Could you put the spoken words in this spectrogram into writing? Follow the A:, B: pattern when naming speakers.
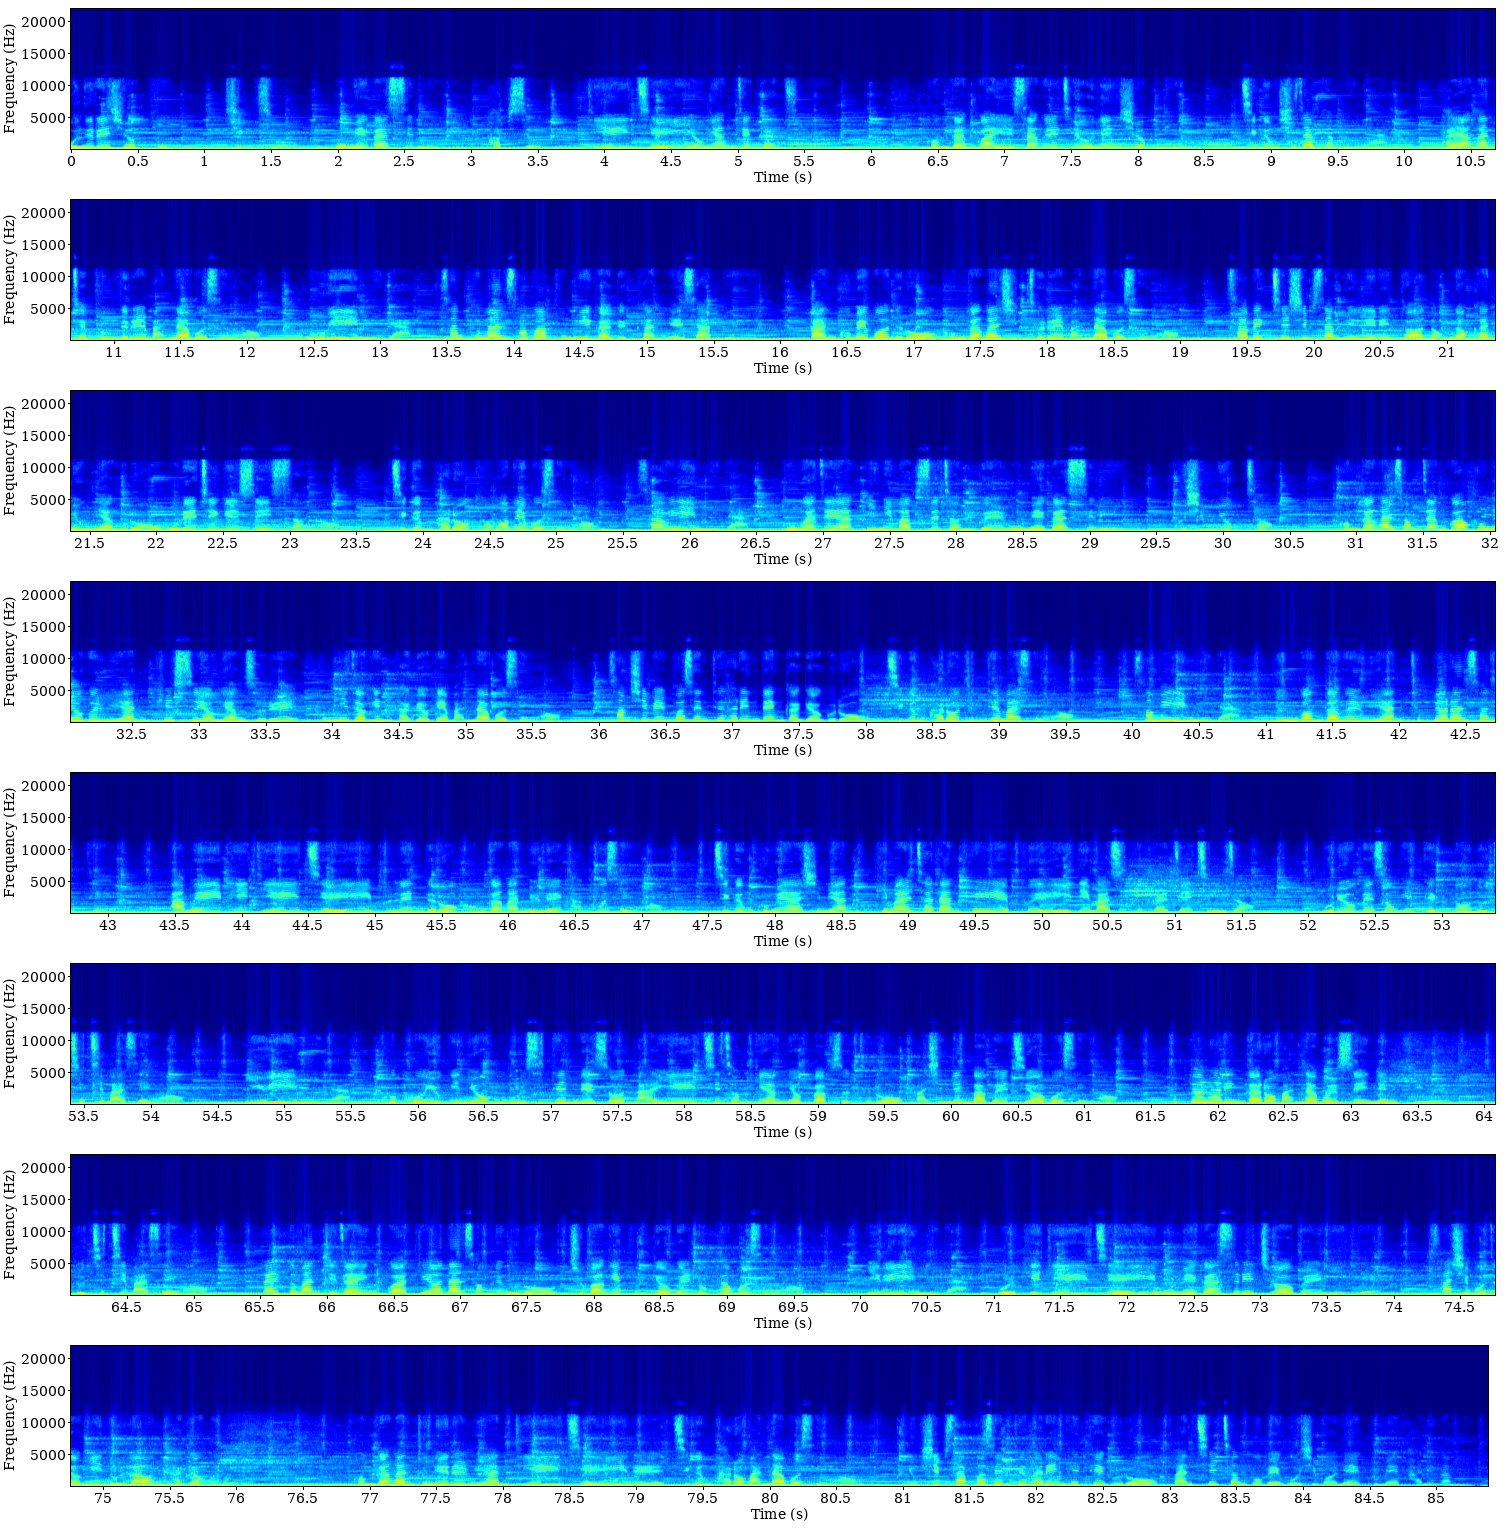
A: 오늘의 쇼핑, 식초, 오메가3, 밥솥, DHA 영양제까지 건강과 일상을 채우는 쇼핑 지금 시작합니다. 다양한 제품들을 만나보세요. 5위입니다. 상큼한 사과 풍미 가득한 에사비 1,900원으로 건강한 식초를 만나보세요. 473ml 넉넉한 용량으로 오래 즐길 수 있어요. 지금 바로 경험해보세요. 4위입니다. 동아제약 미니막스 정글 오메가3 96점 건강한 성장과 활력을 위한 필수 영양소를 합리적인 가격에 만나보세요. 31% 할인된 가격으로 지금 바로 득템하세요. 3위입니다. 눈 건강을 위한 특별한 선택. 아메이 BDHA 블렌드로 건강한 눈을 가꾸세요. 지금 구매하시면 비말 차단 KFAD 마스크까지 증정. 무료 배송 혜택도 놓치지 마세요. 2위입니다. 쿠쿠 유기뇽 올스텐 레솥 IH 전기압력 밥솥으로 맛있는 밥을 지어보세요. 특별 할인가로 만나볼 수 있는 기회 놓치지 마세요. 깔끔한 디자인과 뛰어난 성능으로 주방의 품격을 높여보세요. 1위입니다. 올키 DHA 오메가3 추업을 2개 45점이 놀라운 가격으로 건강한 두뇌를 위한 DHA를 지금 바로 만나보세요. 64% 할인 혜택으로 17,950원에 구매 가능합니다.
